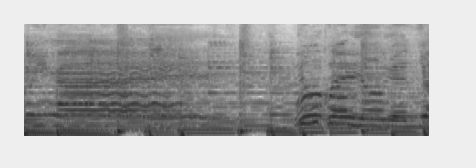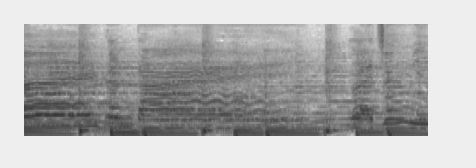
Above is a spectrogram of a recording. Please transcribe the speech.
回来。如果你愿用等待来证明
